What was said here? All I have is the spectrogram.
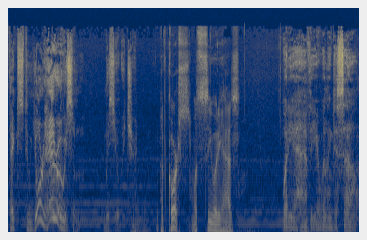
Thanks to your heroism, Monsieur Witcher. Of course. Let's see what he has. What do you have that you're willing to sell?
